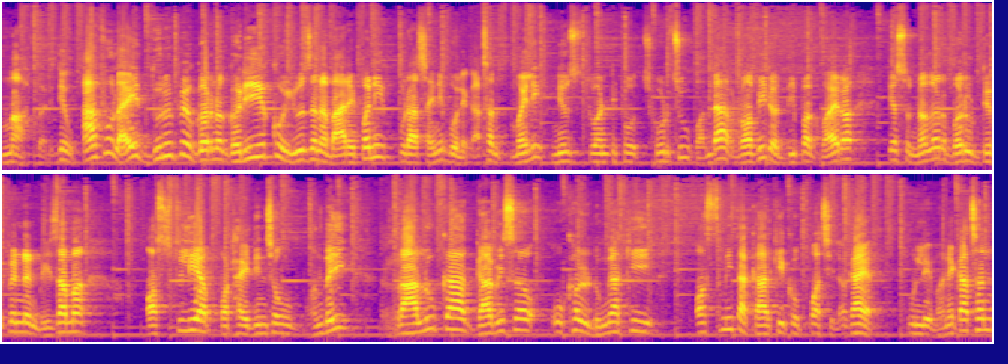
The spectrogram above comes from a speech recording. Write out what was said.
माफ गरिदेऊ। आफूलाई दुरुपयोग गर्न गरिएको योजना बारे पनि पुरासाई बोलेका छन्। मैले न्युज ट्वेन्टी फोर छोड्छु भन्दा रवि र दिपक भएर त्यसो नगर बरु डिपेन्डेन्ट भिजामा अस्ट्रेलिया पठाइदिन्छौँ भन्दै रालुका गाविस ओखलढुङ्गाकी अस्मिता कार्कीको पछि लगाए उनले भनेका छन्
